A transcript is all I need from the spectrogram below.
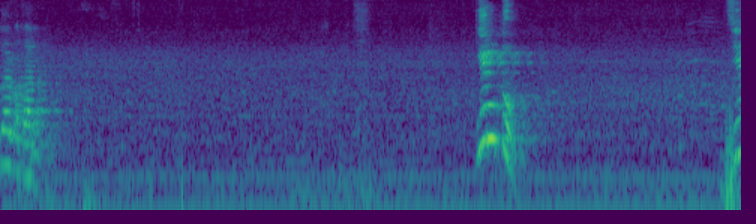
নির্দয় কথা না। কিন্তু যে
